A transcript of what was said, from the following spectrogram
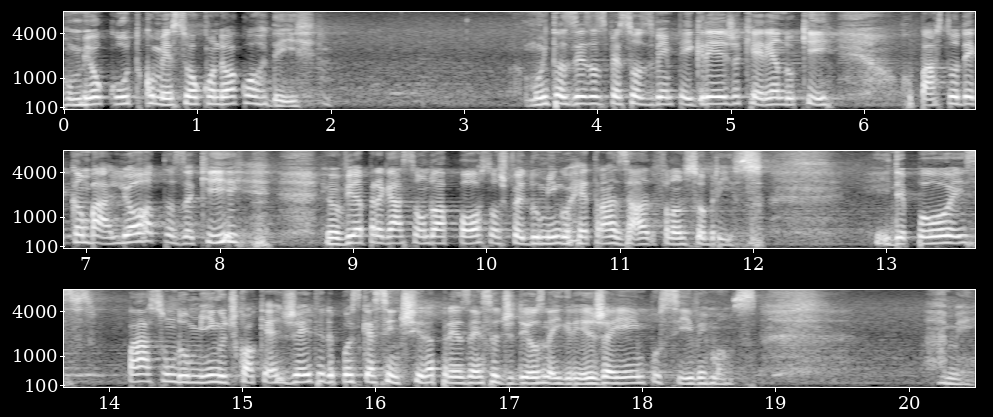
o meu culto começou quando eu acordei. Muitas vezes as pessoas vêm para a igreja querendo que o pastor dê cambalhotas aqui. Eu vi a pregação do apóstolo, acho que foi domingo retrasado, falando sobre isso. E depois passa um domingo de qualquer jeito e depois quer sentir a presença de Deus na igreja. Aí é impossível, irmãos. Amém.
